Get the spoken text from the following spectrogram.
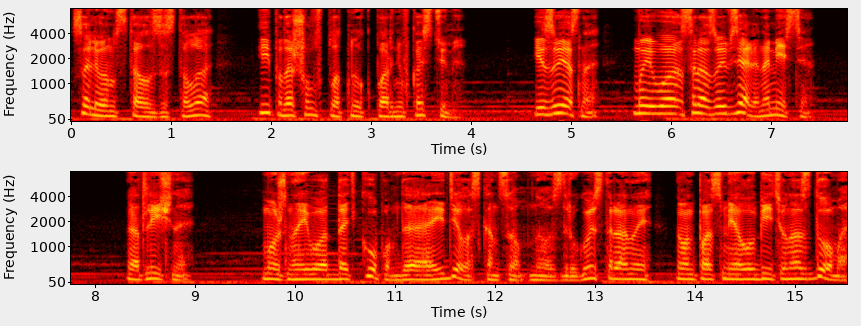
Сален встал из-за стола и подошел вплотную к парню в костюме. «Известно. Мы его сразу и взяли на месте». «Отлично. Можно его отдать копам, да и дело с концом. Но, с другой стороны, он посмел убить у нас дома,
